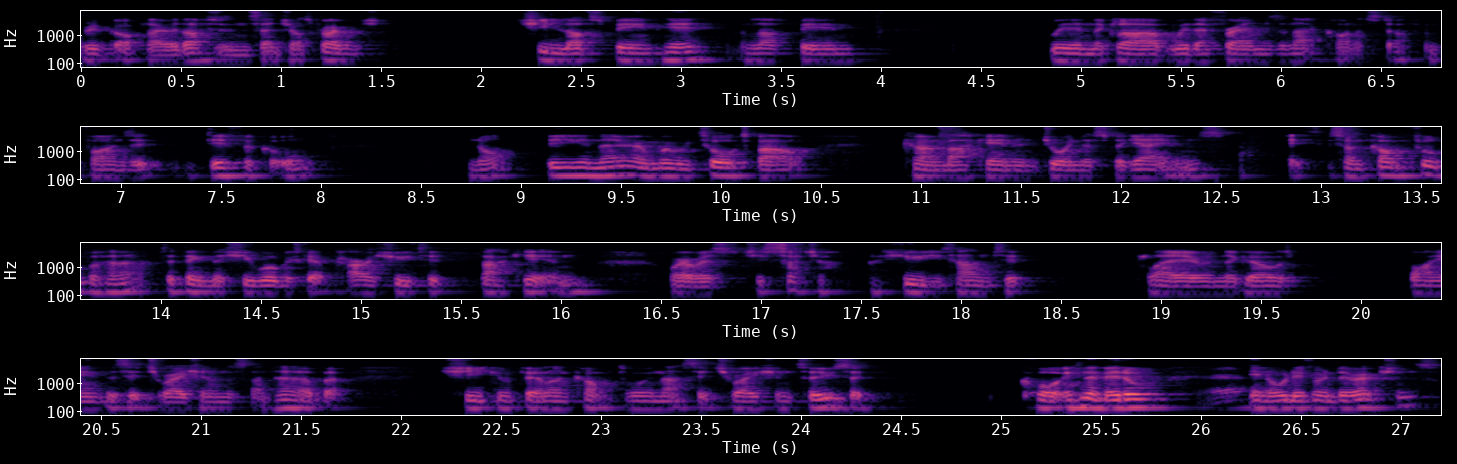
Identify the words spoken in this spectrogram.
we've got a player with us in the Arts program. She, she loves being here and loves being within the club with her friends and that kind of stuff, and finds it difficult not being there. And when we talked about coming back in and joining us for games, it's, it's uncomfortable for her to think that she will just get parachuted back in. Whereas she's such a, a hugely talented player, and the girls buy into the situation, understand her, but she can feel uncomfortable in that situation too. So caught in the middle Yeah. in all different directions.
